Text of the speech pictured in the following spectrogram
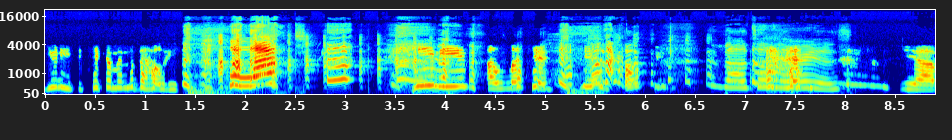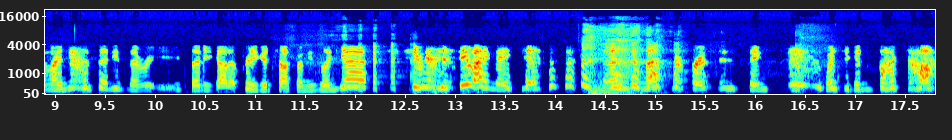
you need to kick him in the belly. what? He needs a licking. He is so That's hilarious. Yeah, my dad said he's never. He said he got a pretty good chuckle, and he's like, "Yeah, she she might make it." that's her first instinct when she gets bucked off,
